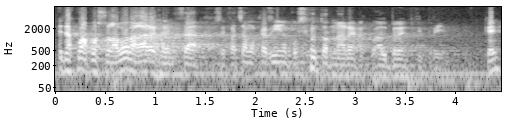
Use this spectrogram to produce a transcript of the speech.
E da qua posso lavorare senza, se facciamo casino possiamo tornare al branch di prima. Okay?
